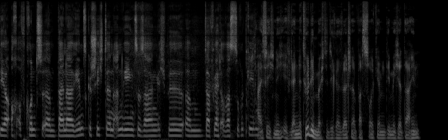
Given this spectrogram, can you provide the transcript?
dir auch aufgrund ähm, deiner Lebensgeschichte ein Anliegen zu sagen, ich will ähm, da vielleicht auch was zurückgeben? Weiß ich nicht. Ich, natürlich möchte die Gesellschaft was zurückgeben, die mich ja dahin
